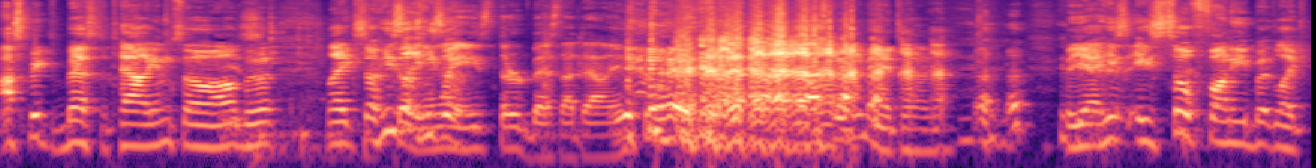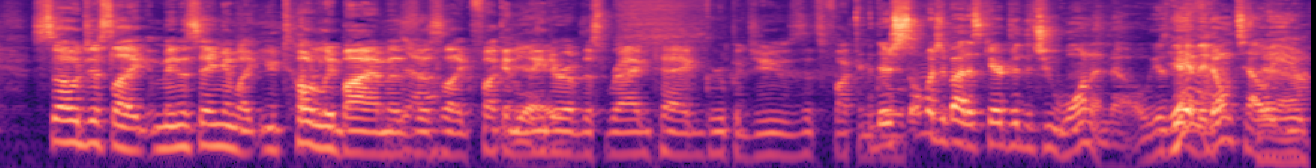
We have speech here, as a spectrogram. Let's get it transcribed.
I speak the best Italian, so I'll do it. Like so he's like he's like Wayne's third best Italian. but yeah, he's he's so funny, but like so just like menacing and like you totally buy him as Yeah. this like fucking Yeah. leader of this ragtag group of Jews. It's fucking. Cool. There's so much about his character that you want to know because Yeah. yeah, they don't tell Yeah. you,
